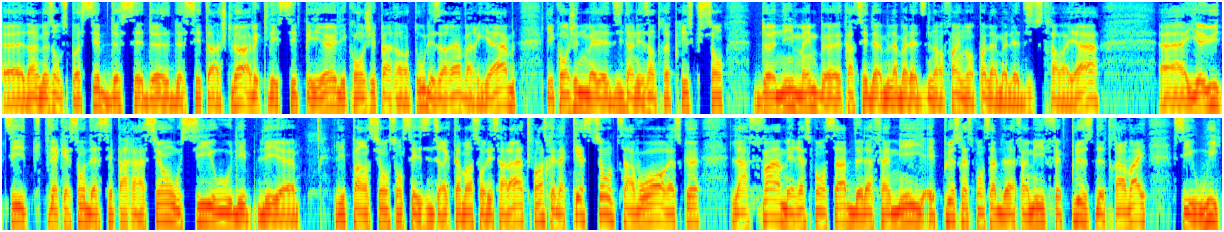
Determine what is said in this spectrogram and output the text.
euh, dans la mesure du possible de ces, de, ces tâches-là avec les CPE, les congés parentaux, les horaires variables, les congés de maladie dans les entreprises qui sont donnés même euh, quand c'est la, maladie de l'enfant et non pas la maladie du travailleur. Euh, il y a eu toute la question de la séparation aussi, où les, les, les pensions sont saisies directement sur les salaires. Je pense que la question de savoir est-ce que la femme est responsable de la famille, est plus responsable de la famille, fait plus de travail, c'est oui.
